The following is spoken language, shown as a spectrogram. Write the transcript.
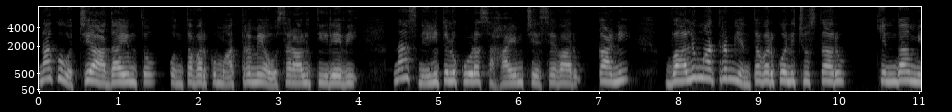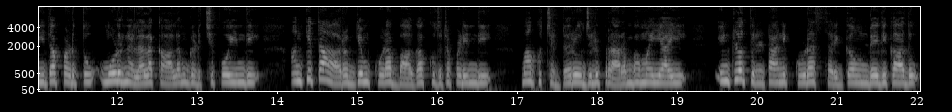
నాకు వచ్చే ఆదాయంతో కొంతవరకు మాత్రమే అవసరాలు తీరేవి. నా స్నేహితులు కూడా సహాయం చేసేవారు. కానీ వాళ్ళు మాత్రం ఎంతవరకు అని చూస్తారు? కింద మీద పడుతూ మూడు నెలల కాలం గడిచిపోయింది. అంకిత ఆరోగ్యం కూడా బాగా కుదుటపడింది. మాకు చెడ్డ రోజులు ప్రారంభమయ్యాయి. ఇంట్లో తినటానికి కూడా సరిగ్గా ఉండేది కాదు.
